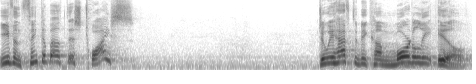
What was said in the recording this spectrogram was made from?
even think about this twice? Do we have to become mortally ill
